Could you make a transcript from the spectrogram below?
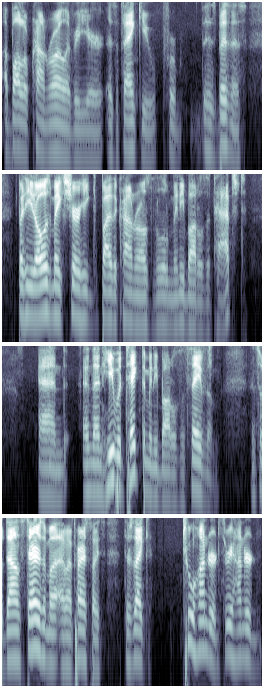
a bottle of Crown Royal every year as a thank you for his business. But he'd always make sure he'd buy the Crown Royals with the little mini bottles attached, and and then he would take the mini bottles and save them. And so downstairs at my, at my parents' place, there's like 200, 300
